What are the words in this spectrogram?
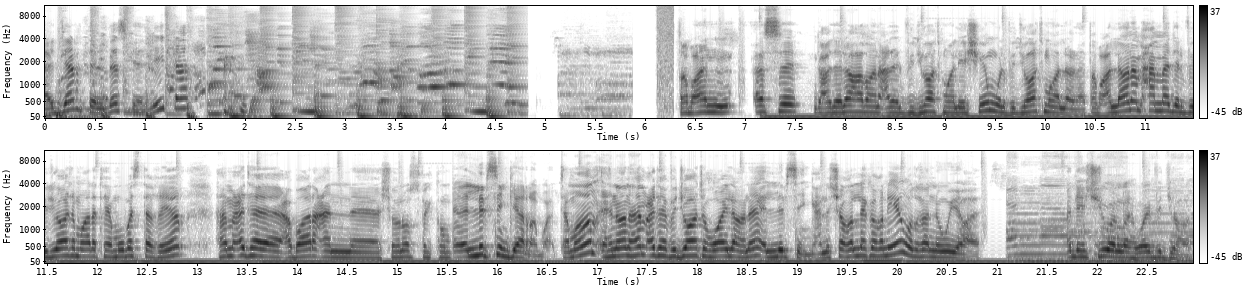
أجرت البسكليتة. طبعا هسه قاعد ألاحظ أنا على الفيديوهات مال يشيم والفيديوهات مال لانا طبعا لانا محمد الفيديوهات مالتها مو بس تغيير هم عندها عبارة عن آه، شلون اوصف لكم ال lip sync يا الربع تمام؟ هنا هم عندها فيديوهات هواي لانا ال lip sync يعني تشغل لك أغنية وتغني وياها. عندها شي والله هواي فيديوهات.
